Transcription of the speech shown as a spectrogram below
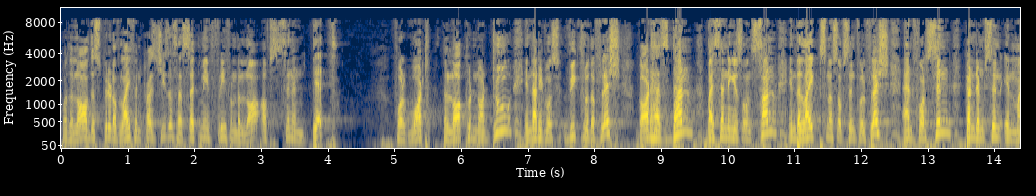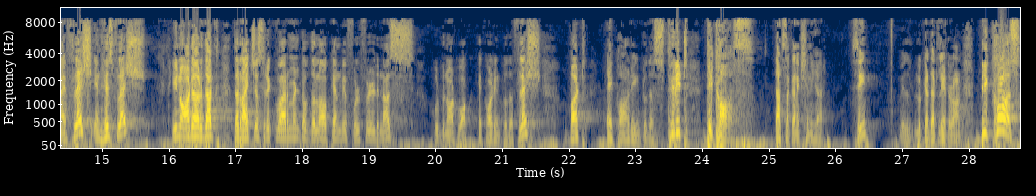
For the law of the Spirit of life in Christ Jesus has set me free from the law of sin and death. For what the law could not do, in that it was weak through the flesh, God has done by sending his own son in the likeness of sinful flesh, and for sin, condemned sin in my flesh, in his flesh, in order that the righteous requirement of the law can be fulfilled in us, who do not walk according to the flesh, but according to the spirit, because, that's the connection here. See? We'll look at that later on. Because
